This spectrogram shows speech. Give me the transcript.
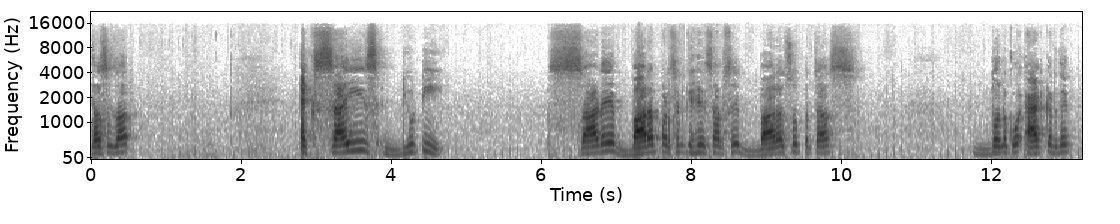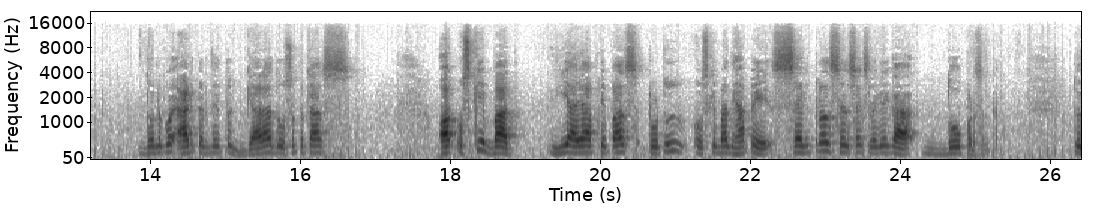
दस हज़ार। एक्साइज ड्यूटी साढ़े बारह परसेंट के हिसाब से बारह सौ पचास। दोनों को ऐड कर दें। दोनों को ऐड कर दे तो ग्यारह दो सौ पचास। और उसके बाद ये आया आपके पास टोटल उसके बाद यहाँ पे सेंट्रल सेल्स टैक्स लगेगा दो परसेंट का। तो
